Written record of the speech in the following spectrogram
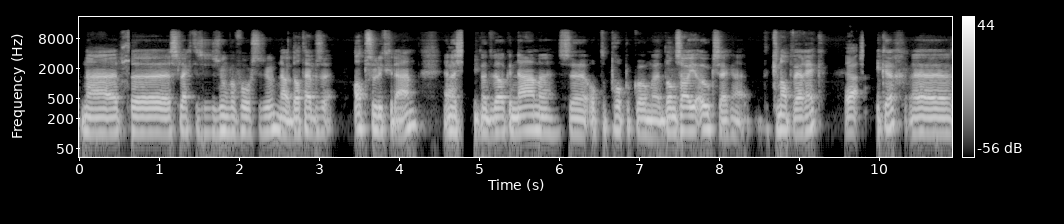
Na het eh, slechte seizoen van vorig seizoen. Nou, dat hebben ze absoluut gedaan. En Ja. als je ziet met welke namen ze op de proppen komen, dan zou je ook zeggen, nou, knap werk. Ja. Zeker. Eh,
